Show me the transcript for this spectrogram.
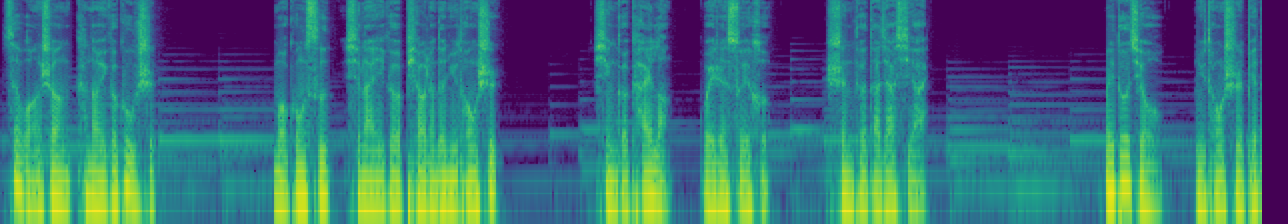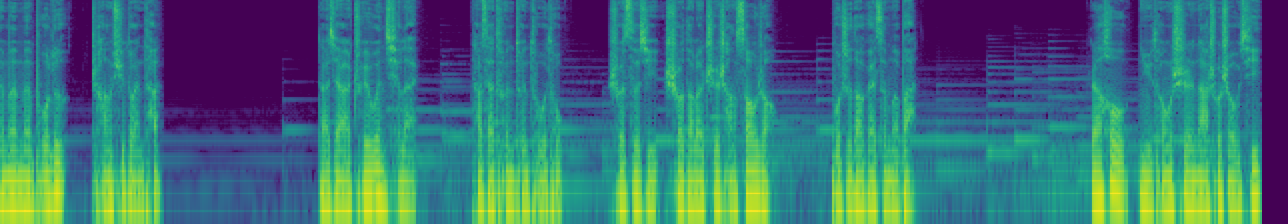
在网上看到一个故事，某公司新来一个漂亮的女同事，性格开朗，为人随和，深得大家喜爱。没多久，女同事变得闷闷不乐，长吁短叹。大家追问起来，她才吞吞吐吐。说自己受到了职场骚扰，不知道该怎么办。然后女同事拿出手机，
